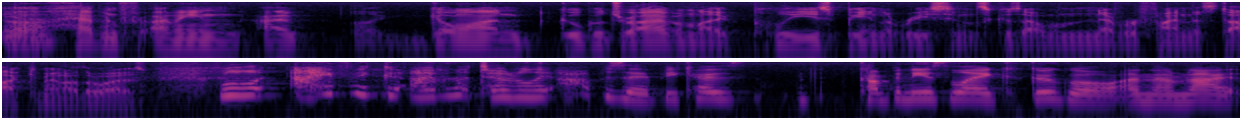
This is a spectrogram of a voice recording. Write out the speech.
oh Yeah. heaven! For, I mean, I like, go on Google Drive. I'm like, please be in the recents, because I will never find this document otherwise. Well, I think I'm not totally opposite because companies like Google, and I'm not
